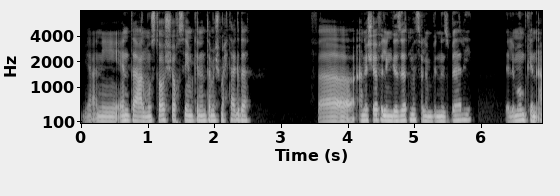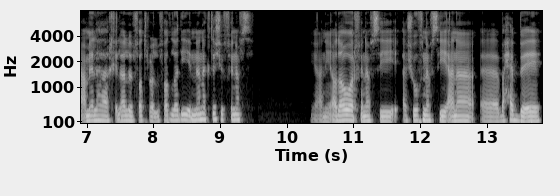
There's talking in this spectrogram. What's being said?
يعني انت على المستوى الشخصي يمكن انت مش محتاج ده. فأنا شايف الإنجازات مثلا بالنسبة لي اللي ممكن أعملها خلال الفترة اللي فاضلة دي إن أنا أكتشف في نفسي. يعني أدور في نفسي أشوف نفسي أنا أه بحب إيه.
